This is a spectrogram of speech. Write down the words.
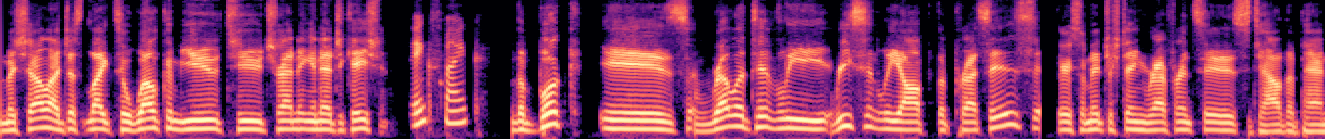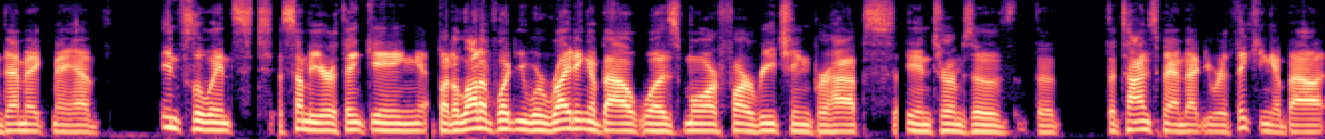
Michelle, I'd just like to welcome you to Trending in Education. Thanks, Mike. The book is relatively recently off the presses. There's some interesting references to how the pandemic may have influenced some of your thinking, but a lot of what you were writing about was more far reaching, perhaps, in terms of the, the time span that you were thinking about.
